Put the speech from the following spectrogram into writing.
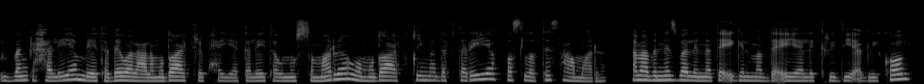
والبنك حاليا بيتداول على مضاعف ربحية 3.5 مرة ومضاعف قيمة دفترية فاصلة 9 مرة أما بالنسبة للنتائج المبدئية لكريدي أجريكول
